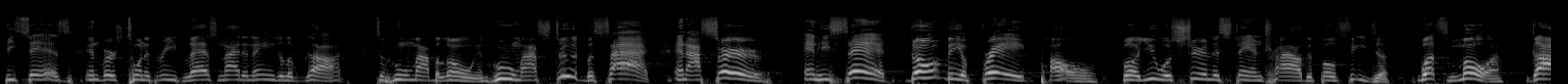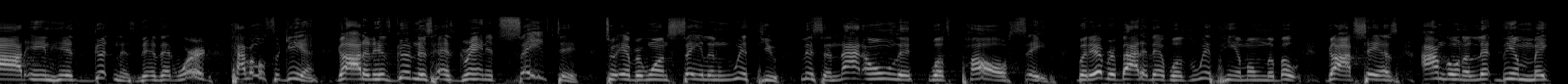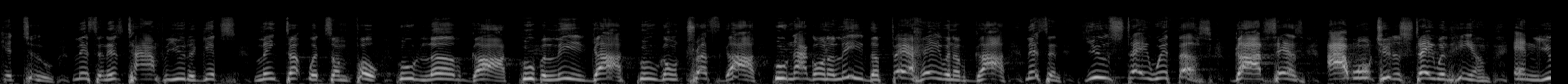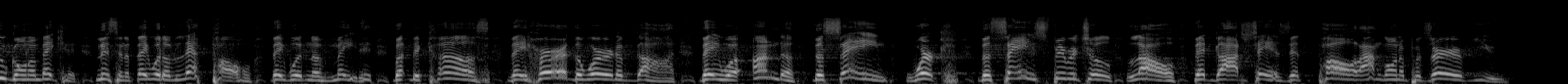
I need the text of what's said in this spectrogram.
He says in verse 23 Last night, an angel of God to whom I belong and whom I stood beside and I serve. And he said, Don't be afraid, Paul, for you will surely stand trial before Caesar. What's more, God in his goodness, there's that word, kalos again. God in his goodness has granted safety to everyone sailing with you. Listen, not only was Paul safe, but everybody that was with him on the boat, God says, I'm going to let them make it too. Listen, it's time for you to get linked up with some folk who love God, who believe God, who going to trust God, who not going to leave the fair haven of God. Listen, you stay with us. God says, I want you to stay with him and you going to make it. Listen, if they would have left Paul, they wouldn't have made it. But because they heard the word of God, they were under the same work, the same spiritual law that God says that Paul, I'm going to preserve you.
